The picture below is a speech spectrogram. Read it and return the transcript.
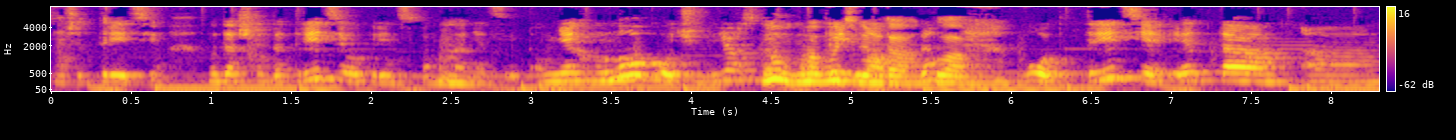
Значит, третий. Мы дошли до третьего принципа, наконец. Mm. У меня их много очень, но я расскажу ну, про мы выделим, главных, да, да? главное. Вот, третье – это а,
